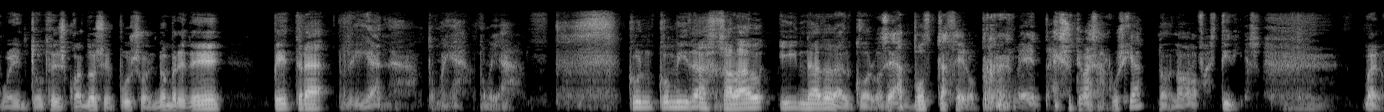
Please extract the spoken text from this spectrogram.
Fue entonces cuando se puso el nombre de Petra Rihanna. Toma ya, toma ya. Con comida halal y nada de alcohol. O sea, vodka cero. ¿Eso te vas a Rusia? No, no, no fastidies. Bueno,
